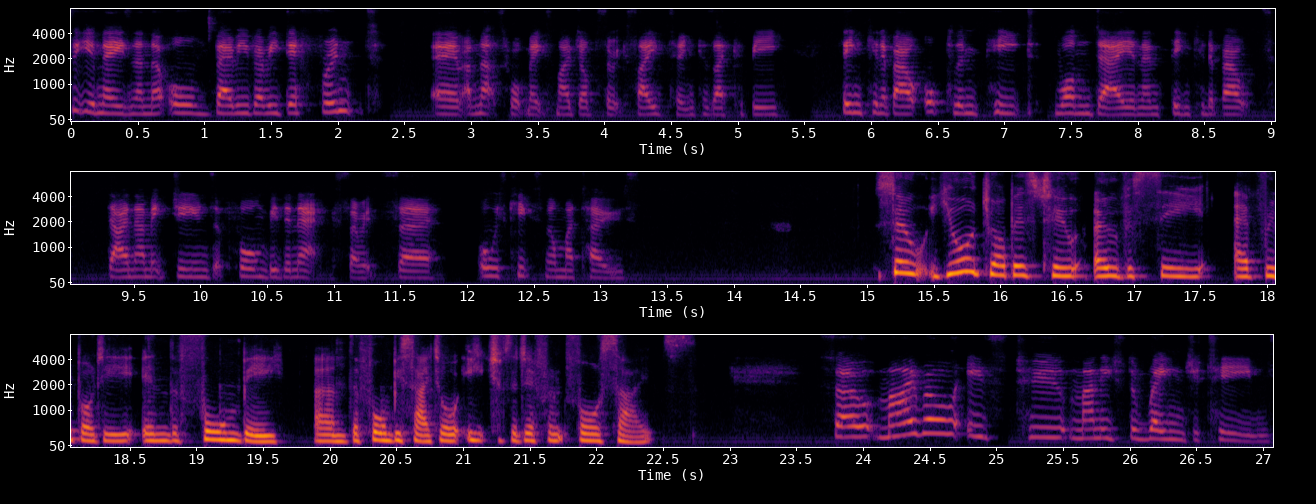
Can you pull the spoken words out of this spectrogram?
absolutely amazing and they're all very, very different. Um, and that's what makes my job so exciting because I could be thinking about Upland Peat one day and then thinking about dynamic dunes at Formby the next. So it's uh, always keeps me on my toes. So your job is to oversee everybody in the Formby, um, the Formby site, or each of the different four sites. So my role is to manage the ranger teams.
